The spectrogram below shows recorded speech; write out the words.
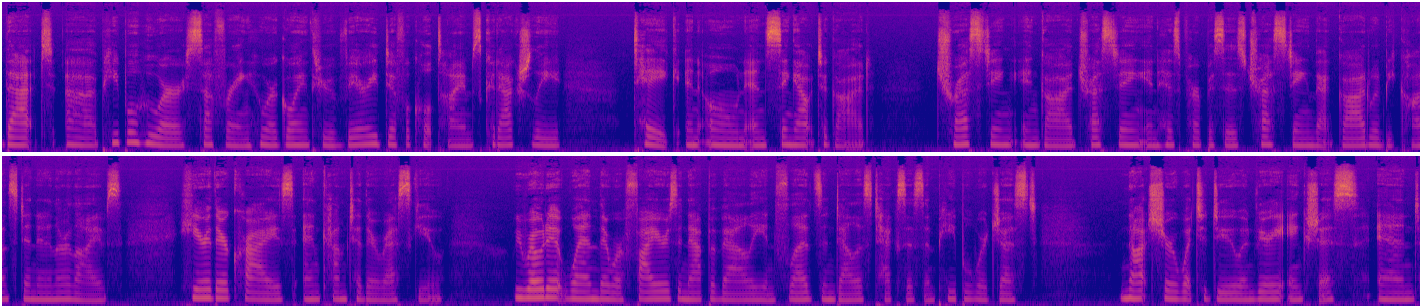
that uh, people who are suffering, who are going through very difficult times, could actually take and own and sing out to God, trusting in God, trusting in His purposes, trusting that God would be constant in their lives, hear their cries, and come to their rescue. We wrote it when there were fires in Napa Valley and floods in Dallas, Texas, and people were just not sure what to do and very anxious. And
